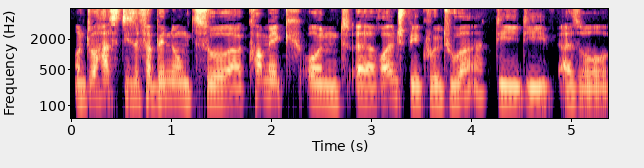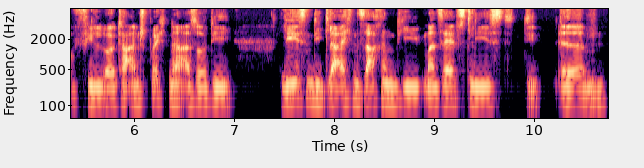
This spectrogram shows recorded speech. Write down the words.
Und du hast diese Verbindung zur Comic- und äh, Rollenspielkultur, die, die also viele Leute anspricht, ne? Also die lesen die gleichen Sachen, die man selbst liest, die ähm,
